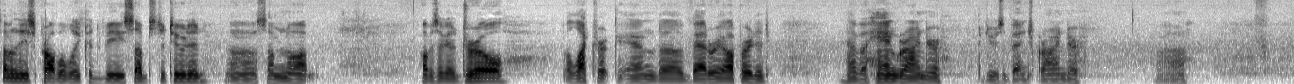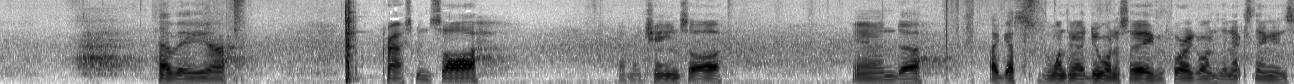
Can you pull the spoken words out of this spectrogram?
Some of these probably could be substituted, uh, some not. Obviously I got a drill, electric and uh, battery operated. I have a hand grinder, could use a bench grinder. Uh, have a uh, craftsman saw, got my chainsaw, and uh, I guess the one thing I do want to say before I go on to the next thing is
